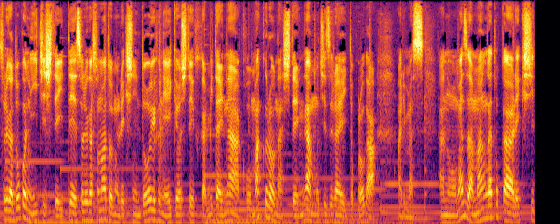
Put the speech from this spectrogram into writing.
それがどこに位置していてそれがその後の歴史にどういうふうに影響していくかみたいなこうマクロな視点が持ちづらいところがあります。あのまずは漫画とか歴史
